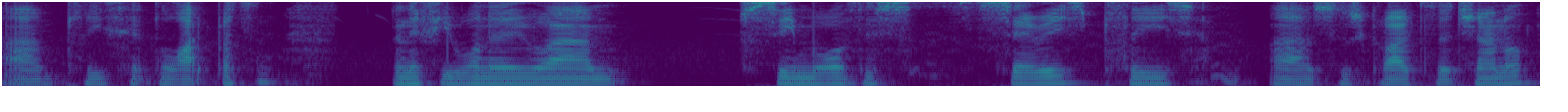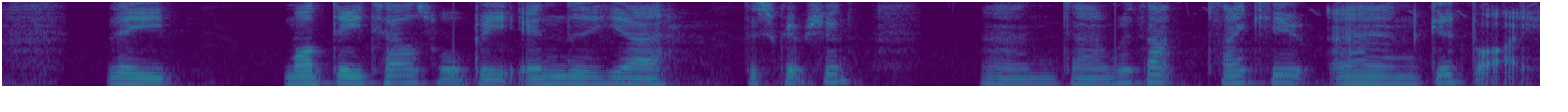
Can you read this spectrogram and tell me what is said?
um, please hit the like button. And if you want to um, see more of this series, please uh, subscribe to the channel. The mod details will be in the uh, description. And uh, with that, thank you and goodbye.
